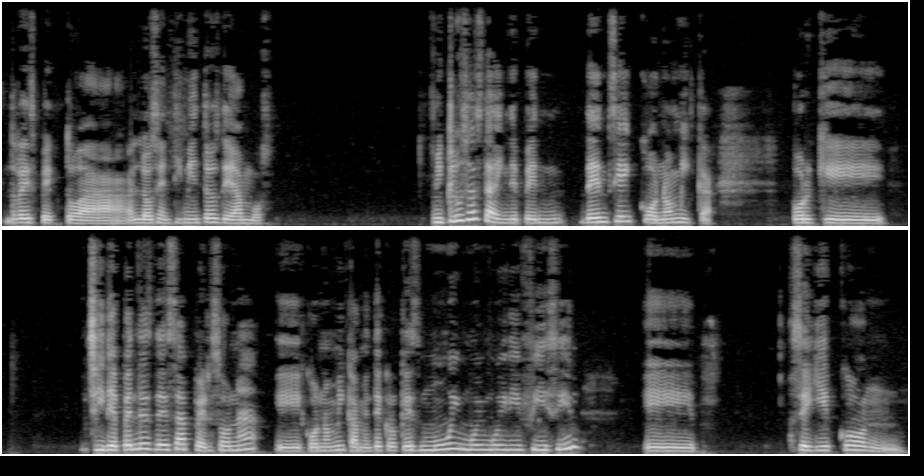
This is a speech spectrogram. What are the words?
respecto a los sentimientos de ambos. Incluso hasta independencia económica, porque si dependes de esa persona eh, económicamente, creo que es muy, muy, muy difícil eh, seguir con,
